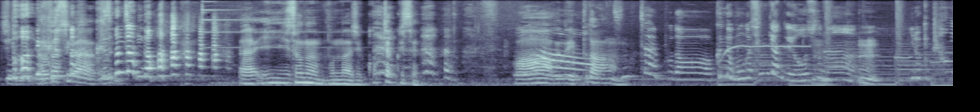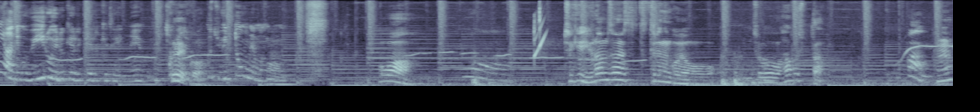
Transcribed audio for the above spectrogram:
지금 뭘 6시간 그 손좀 더. 아, 이, 이 손은 못 나지 꼭 잡고 있어요 와 근데 이쁘다 진짜 예쁘다. 근데 뭔가 신기한 게 여수는 응 이렇게 평이 아니고 위로 이렇게 이렇게 이렇게 돼 있네. 그러니까. 그치 윗동네만. 어. 우와 우와. 저게 유람선에서 터뜨리는 거요 저거 하고 싶다 오빠, 응?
